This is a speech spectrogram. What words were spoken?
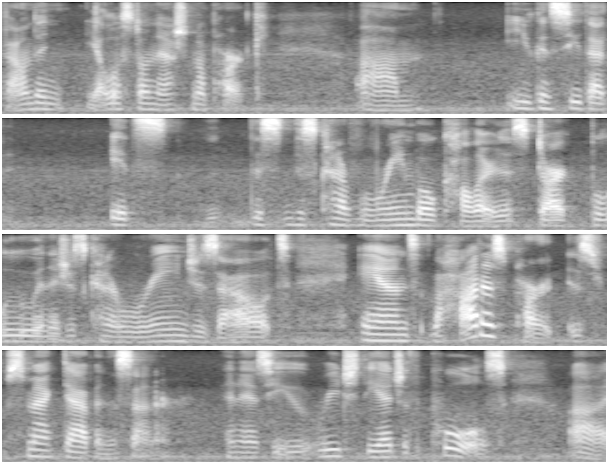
found in Yellowstone National Park. Um, you can see that it's this this kind of rainbow color, this dark blue, and it just kind of ranges out. And the hottest part is smack dab in the center. And as you reach the edge of the pools, uh,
